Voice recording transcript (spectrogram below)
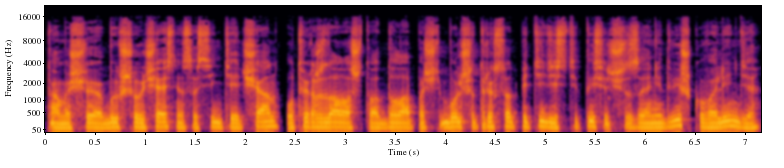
Там еще бывшая участница Синтия Чан утверждала, что отдала почти больше 350 тысяч за недвижку в Алинде.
